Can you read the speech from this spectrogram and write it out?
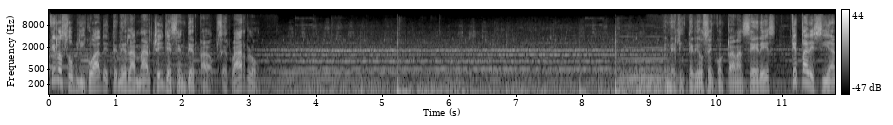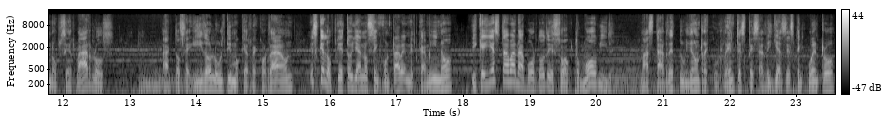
que los obligó a detener la marcha y descender para observarlo. En el interior se encontraban seres que parecían observarlos. Acto seguido, lo último que recordaron es que el objeto ya no se encontraba en el camino y que ya estaban a bordo de su automóvil. Más tarde tuvieron recurrentes pesadillas de este encuentro,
